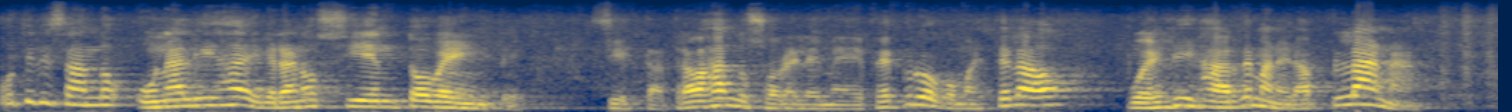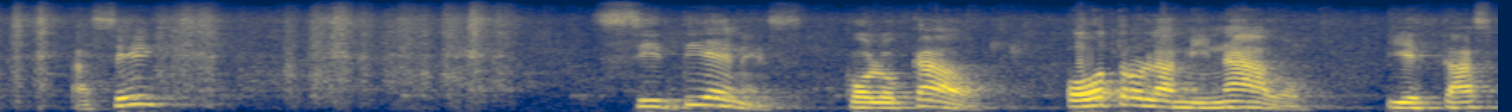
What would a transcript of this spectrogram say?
utilizando una lija de grano 120 si está trabajando sobre el MDF crudo como este lado puedes lijar de manera plana. Así. Si tienes colocado otro laminado y estás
